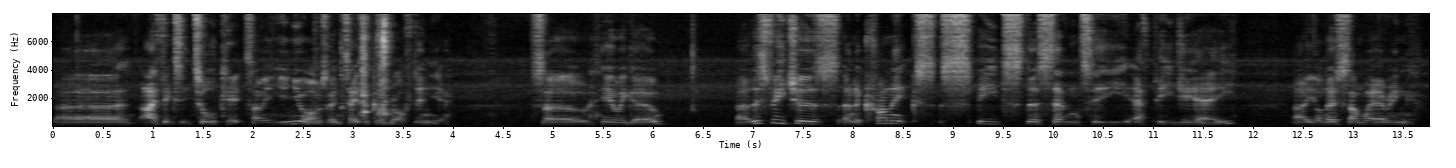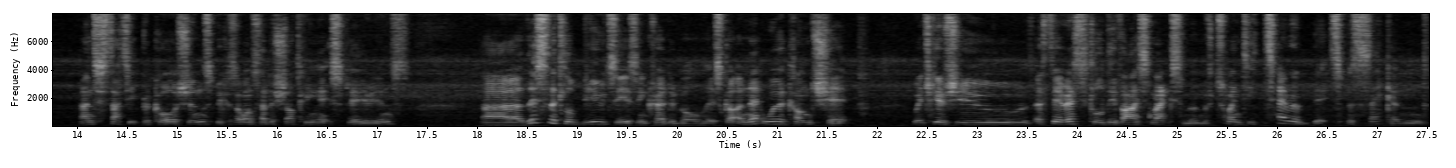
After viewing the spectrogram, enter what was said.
uh, iFixit toolkit. I mean, you knew I was going to take the cover off, didn't you? So here we go. Uh, this features an Achronix Speedster 7t FPGA. Uh, you'll notice I'm wearing anti-static precautions because I once had a shocking experience. Uh, this little beauty is incredible. It's got a network on chip which gives you a theoretical device maximum of 20 terabits per second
